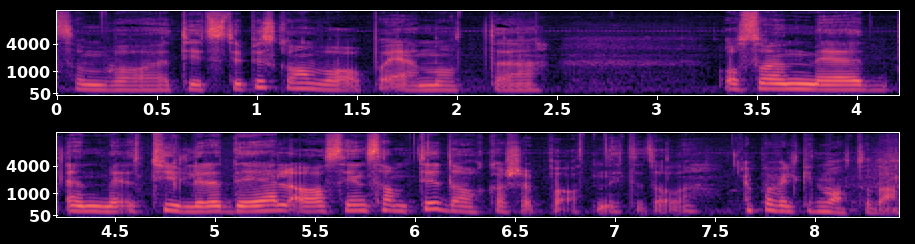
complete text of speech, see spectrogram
som var tidstypisk. Og han var på en måte også en, mer, en mer tydeligere del av sin samtid, da kanskje på 1890-tallet. På hvilken måte da?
